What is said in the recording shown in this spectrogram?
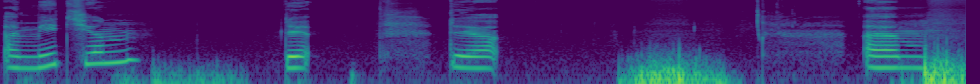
ein Mädchen, der, der, ähm,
